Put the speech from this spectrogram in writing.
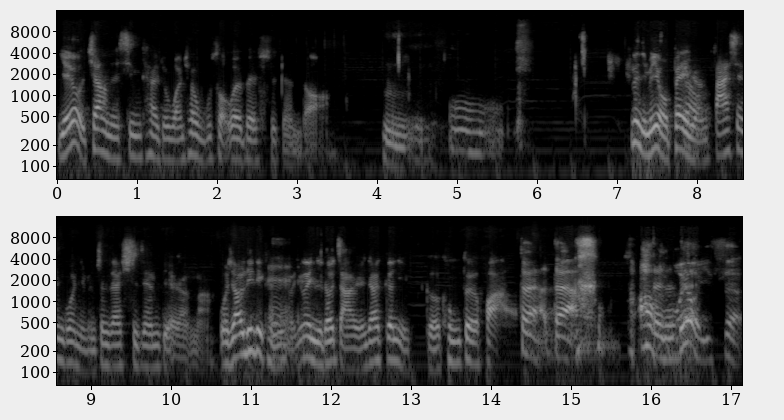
也有这样的心态，就完全无所谓被事件到。嗯，嗯，那你们有被人发现过你们正在视奸别人吗？我知道丽丽肯定有，嗯。因为你都讲人家跟你隔空对话了。对啊，对啊，哦对 对对我有一次，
